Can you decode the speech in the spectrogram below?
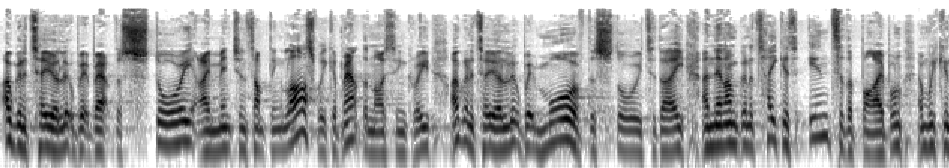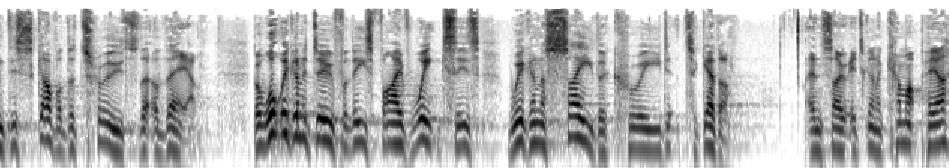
I'm going to tell you a little bit about the story. I mentioned something last week about the Nicene Creed. I'm going to tell you a little bit more of the story today, and then I'm going to take us into the Bible and we can discover the truths that are there. But what we're going to do for these five weeks is we're going to say the creed together. And so it's going to come up here.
